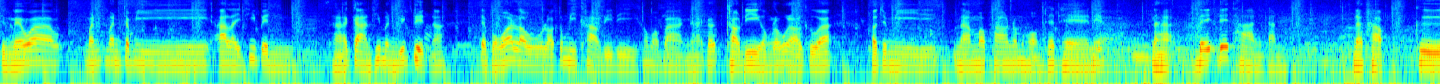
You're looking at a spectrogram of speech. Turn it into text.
ถึงแม้ว่ามันมันจะมีอะไรที่เป็นสถานการณ์ที่มันวิกฤตนะแต่ผมว่าเราเราต้องมีข่าวดีๆเข้ามาบ้างนะฮะก็ข่าวดีของเราพวกเราคือว่าเราจะมีน้ำมะพร้าวน้ำหอมแท้ๆเนี่ยนะฮะได้ได้ทานกันนะครับ คือ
